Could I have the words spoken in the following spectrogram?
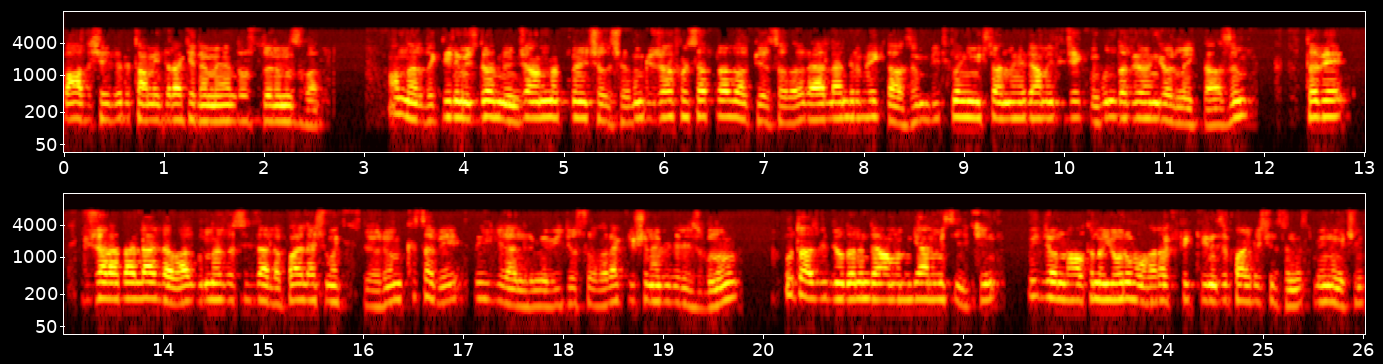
bazı şeyleri tam idrak edemeyen dostlarımız var. Onları dilimiz döndüğünce anlatmaya çalışalım. Güzel fırsatlar var piyasalara. Değerlendirmek lazım. Bitcoin yükselmeye devam edecek mi? Bunu da bir öngörmek lazım. Tabii güzel haberler de var. Bunları da sizlerle paylaşmak istiyorum. Kısa bir bilgilendirme videosu olarak düşünebiliriz bunu. Bu tarz videoların devamının gelmesi için videonun altına yorum olarak fikrinizi paylaşırsınız. Benim için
